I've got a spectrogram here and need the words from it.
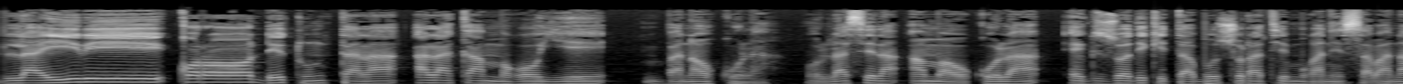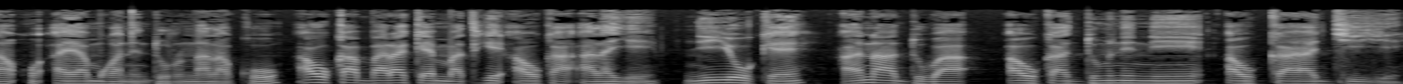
layiri kɔrɔ de tun tala ala ka mɔgɔw ye banaw ko la o lasela an ma o ko la ɛgizɔdi kitabu surati mugani sabana o aya mugani duruna la ko aw ka baara kɛ matigi aw ka ala ye n'i y'o kɛ a na duba aw ka dumuni ni aw ka ji ye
